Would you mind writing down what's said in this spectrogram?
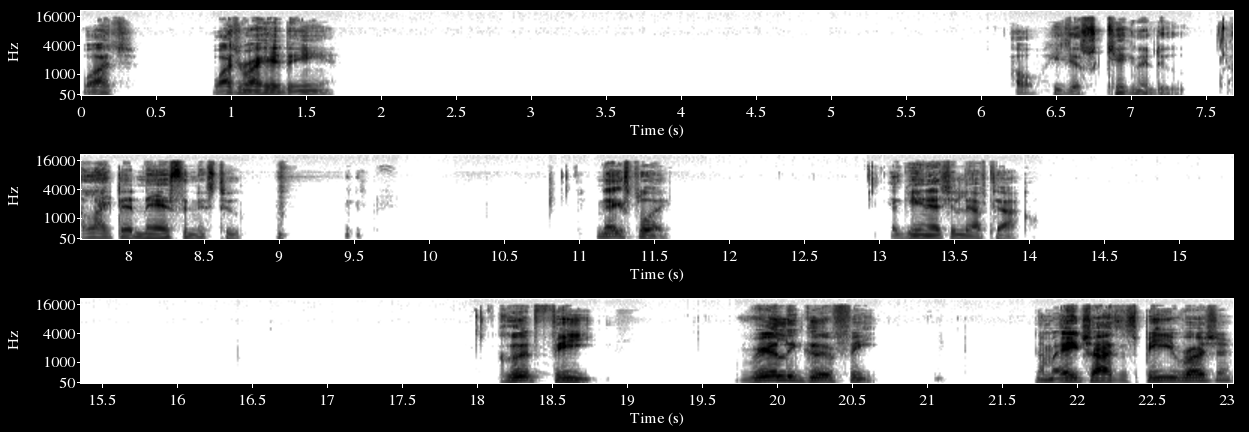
Watch. Watch him right here at the end. Oh, he's just kicking a dude. I like that nastiness too. Next play. Again at your left tackle. Good feet. Really good feet. Number eight tries to speed rushing.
